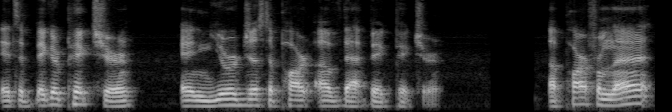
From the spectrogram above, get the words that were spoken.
it's a bigger picture and you're just a part of that big picture apart from that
